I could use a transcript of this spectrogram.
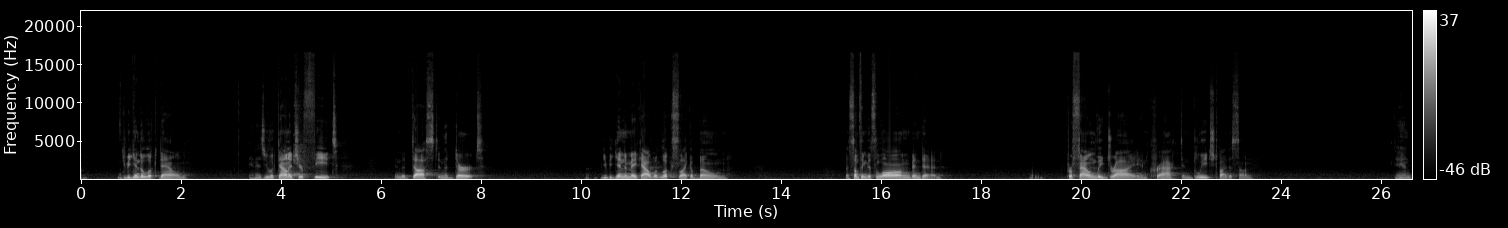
um, you begin to look down. And as you look down at your feet, in the dust, in the dirt, you begin to make out what looks like a bone, something that's long been dead, profoundly dry and cracked and bleached by the sun. And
